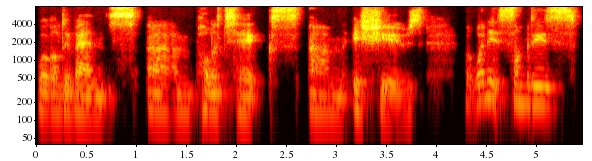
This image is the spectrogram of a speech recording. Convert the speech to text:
world events, um, politics, um, issues, but when it's somebody's,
